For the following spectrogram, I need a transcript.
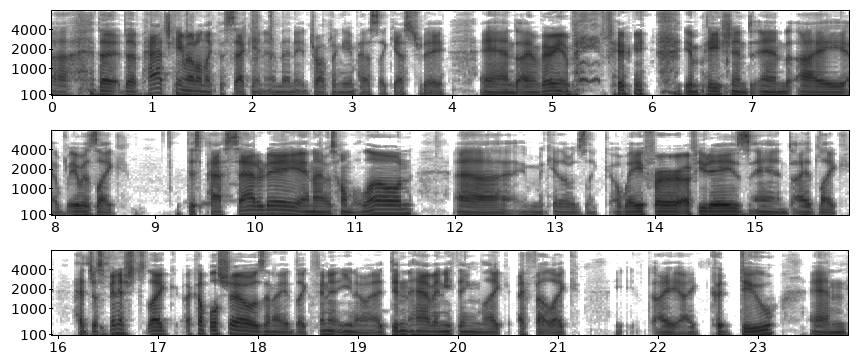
uh, the the patch came out on like the second, and then it dropped on Game Pass like yesterday. And I'm very very impatient, and I it was like this past Saturday, and I was home alone. Uh, Michaela was like away for a few days, and I had like had just finished like a couple shows, and I had like finished. You know, I didn't have anything like I felt like I I could do. And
